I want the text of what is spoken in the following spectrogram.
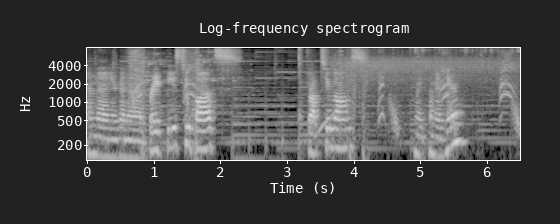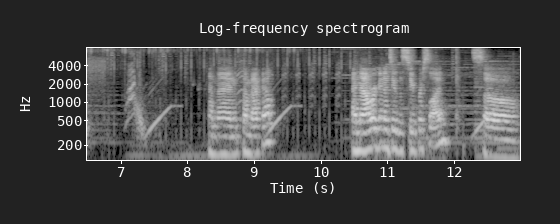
And then you're gonna break these two pots, drop two bombs, and then come in here. And then come back out. And now we're gonna do the super slide. So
